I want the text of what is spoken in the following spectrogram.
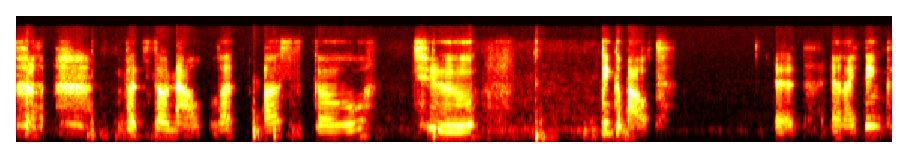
but so now let us go to think about it. And I think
